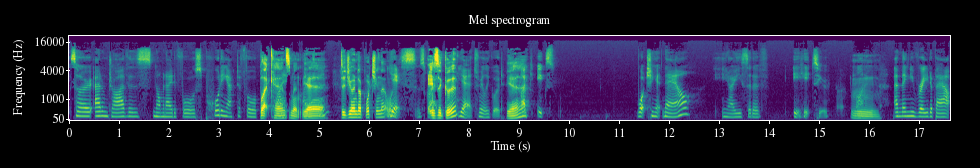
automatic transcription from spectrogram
So Adam Driver's nominated for supporting actor for Black Klan- Klansman. Yeah. Did you end up watching that one? Yes, it was great. Is it good? Yeah, it's really good. Yeah? like it's watching it now. You know, you sort of it hits you, Mm. and then you read about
